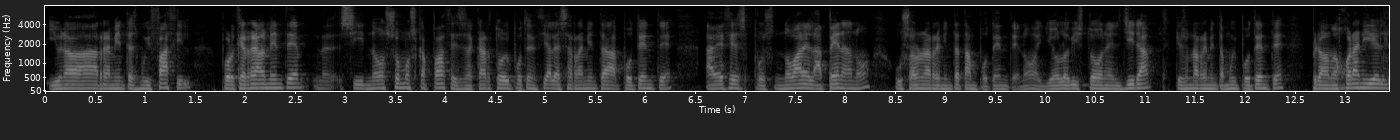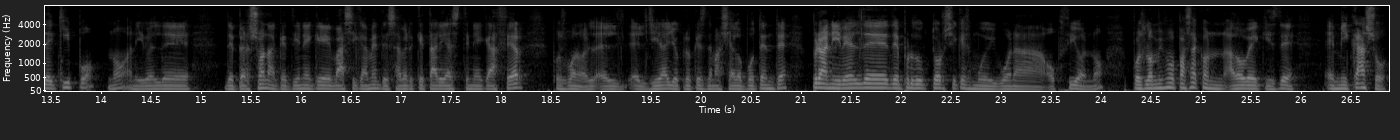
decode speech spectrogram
y una herramienta es muy fácil, porque realmente eh, si no somos capaces de sacar todo el potencial de esa herramienta potente, a veces pues no vale la pena, ¿no? Usar una herramienta tan potente, ¿no? Yo lo he visto en el Jira, que es una herramienta muy potente, pero a lo mejor a nivel de equipo, ¿no? A nivel de, de persona que tiene que básicamente saber qué tareas tiene que hacer, pues bueno, el, el, Jira yo creo que es demasiado potente, pero a nivel de, productor sí que es muy buena opción, ¿no? Pues lo mismo pasa con Adobe XD. En mi caso,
